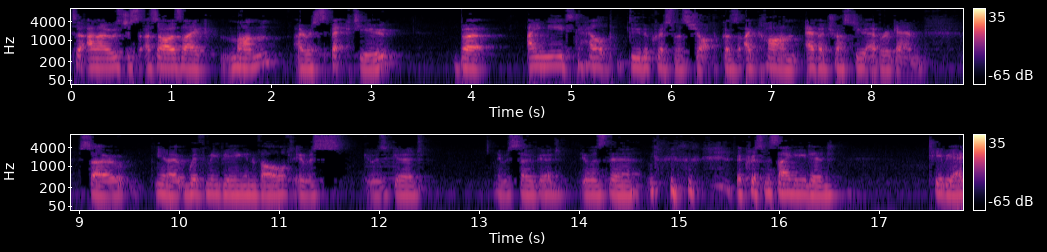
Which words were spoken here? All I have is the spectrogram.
to, and I was just so I was like, "Mum, I respect you, but I need to help do the Christmas shop because I can't ever trust you ever again." So you know, with me being involved, it was it was good. It was so good. It was the the Christmas I needed. TBH.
